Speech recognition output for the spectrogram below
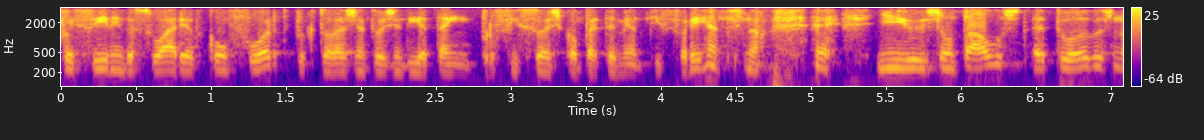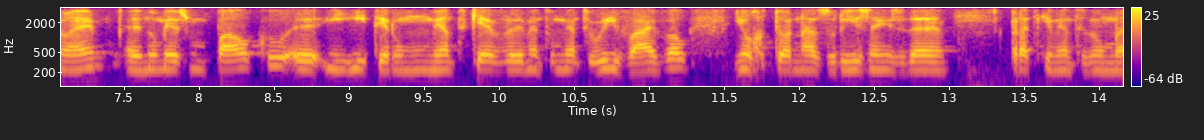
foi saírem da sua área de conforto, porque toda a gente hoje em dia tem profissões completamente diferentes, não? e juntá-los a todos, não é? No mesmo palco eh, e, e, ter um momento que é verdadeiramente um momento revival e um retorno às origens da, praticamente de uma,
